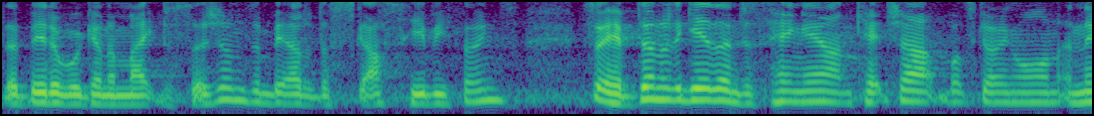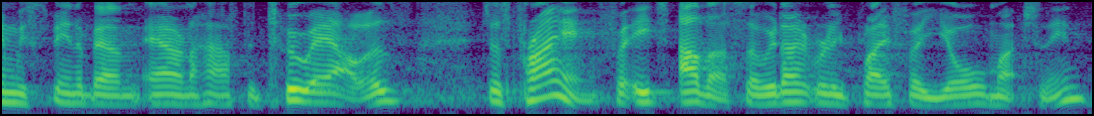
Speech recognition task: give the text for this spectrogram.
the better we're going to make decisions and be able to discuss heavy things. So we have dinner together and just hang out and catch up, what's going on, and then we spend about an hour and a half to two hours just praying for each other. So we don't really pray for you all much then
